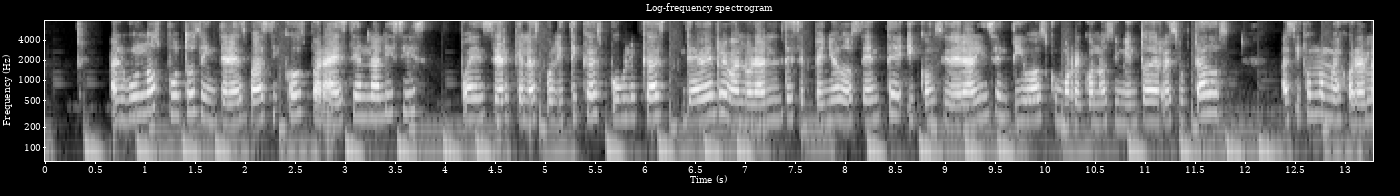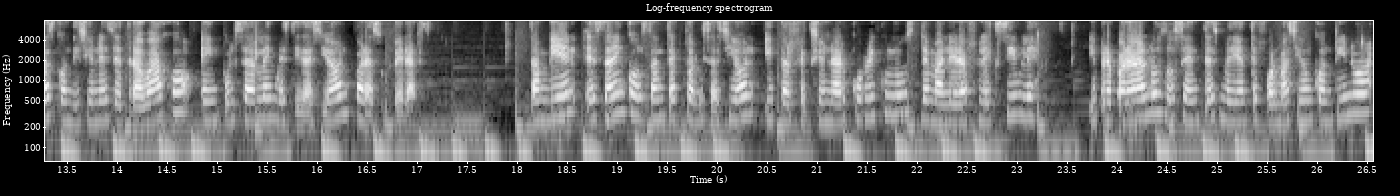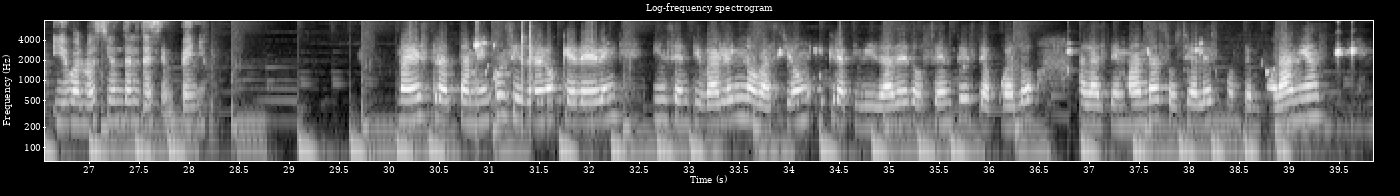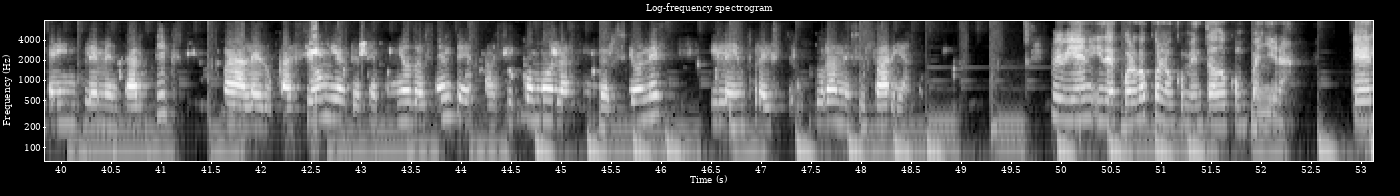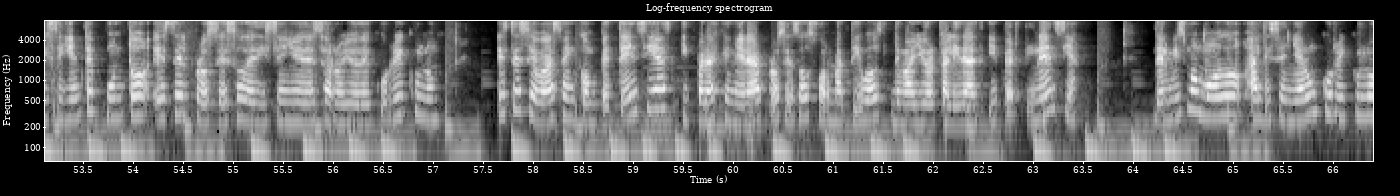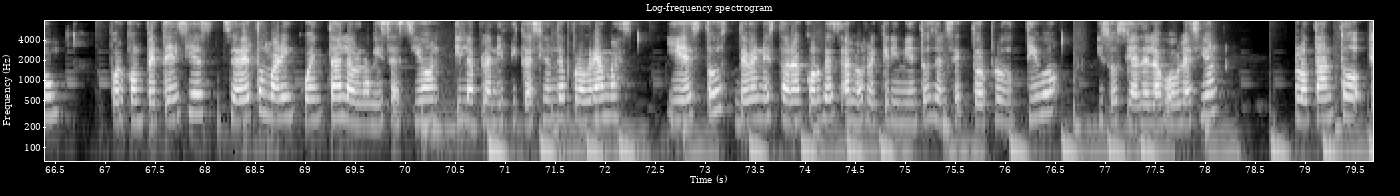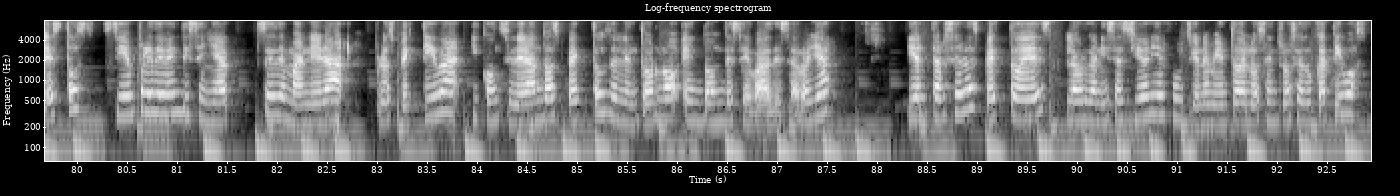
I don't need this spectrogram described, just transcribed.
Algunos puntos de interés básicos para este análisis pueden ser que las políticas públicas deben revalorar el desempeño docente y considerar incentivos como reconocimiento de resultados, así como mejorar las condiciones de trabajo e impulsar la investigación para superarse. También estar en constante actualización y perfeccionar currículums de manera flexible y preparar a los docentes mediante formación continua y evaluación del desempeño. Maestra, también considero que deben incentivar la innovación y creatividad de docentes de acuerdo a las demandas sociales contemporáneas e implementar TICs para la educación y el desempeño docente, así como las inversiones y la infraestructura necesaria. Muy bien, y de acuerdo con lo comentado, compañera. El siguiente punto es el proceso de diseño y desarrollo de currículum. Este se basa en competencias y para generar procesos formativos de mayor calidad y pertinencia. Del mismo modo, al diseñar un currículum por competencias, se debe tomar en cuenta la organización y la planificación de programas, y estos deben estar acordes a los requerimientos del sector productivo y social de la población. Por lo tanto, estos siempre deben diseñarse de manera prospectiva y considerando aspectos del entorno en donde se va a desarrollar. Y el tercer aspecto es la organización y el funcionamiento de los centros educativos.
